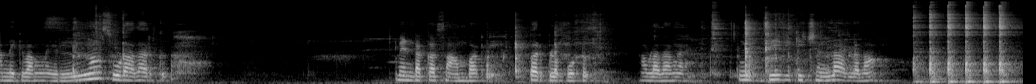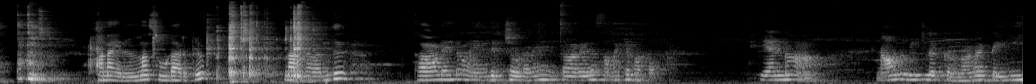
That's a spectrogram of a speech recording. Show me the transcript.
அன்னைக்கு வாங்கின எல்லாம் சூடாக தான் இருக்குது வெண்டைக்காய் சாம்பார் பருப்பில் போட்டு. அவ்வளோதாங்க இன்னைக்கு ஜிவி கிச்சனில் அவ்வளோதான் ஆனால் எல்லாம் சூடாக இருக்குது நாங்கள் வந்து காலையில் அவன் எந்திரிச்ச உடனே காலையில் சமைக்க மாட்டோம். ஏன்னா நானும் வீட்டில் இருக்கிறதுனால டெய்லி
